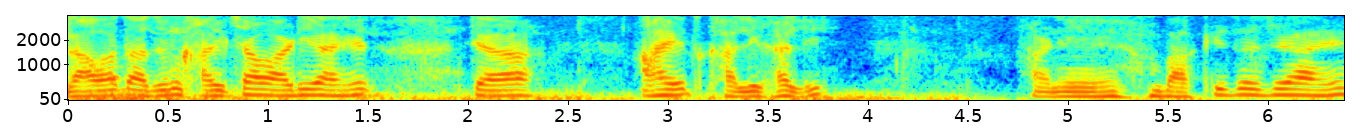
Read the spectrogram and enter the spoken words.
गावात अजून खालच्या वाडी आहेत त्या आहेत खाली खाली. आणि बाकीचं जे आहे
